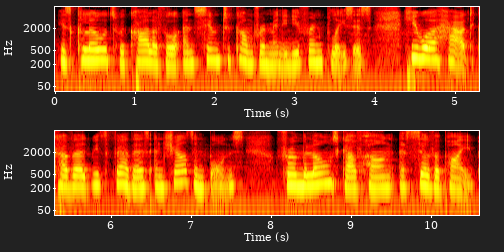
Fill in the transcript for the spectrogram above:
His clothes were colorful and seemed to come from many different places. He wore a hat covered with feathers and shells and bones. From a long scarf hung a silver pipe.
